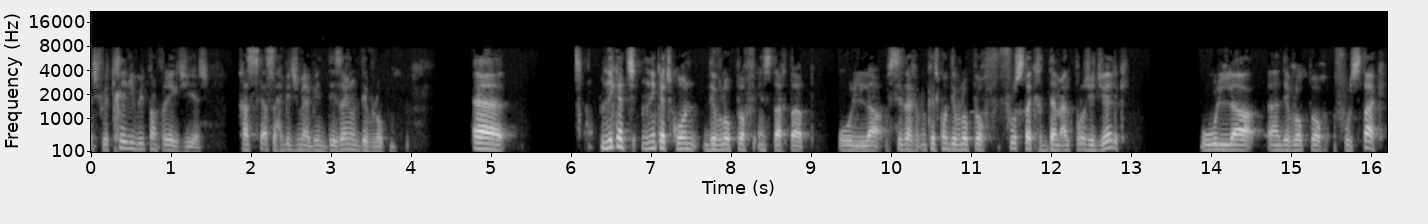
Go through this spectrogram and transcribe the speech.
je très débutant في React JS خاصك اصاحبي تجمع بين ال design وال développement آه ملي كت ملي كتكون développeur في une start-up ولا في سيدا- ملي كتكون développeur full stack خدام على ال projet ديالك ولا un développeur full stack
